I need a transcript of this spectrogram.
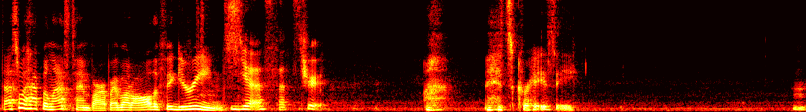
That's what happened last time, Barb. I bought all the figurines. Yes, that's true. It's crazy. Hmm.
